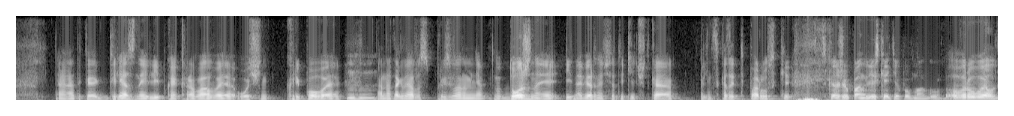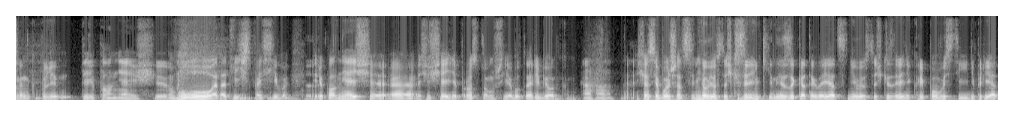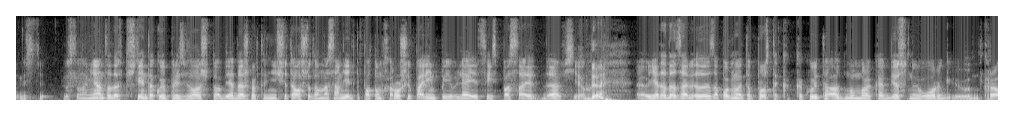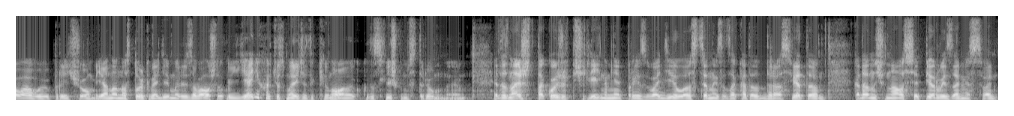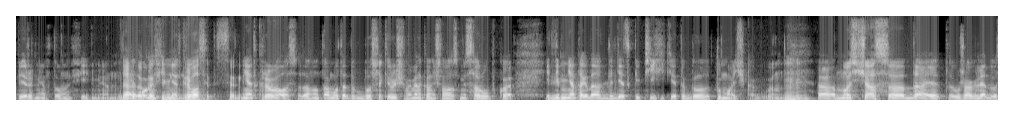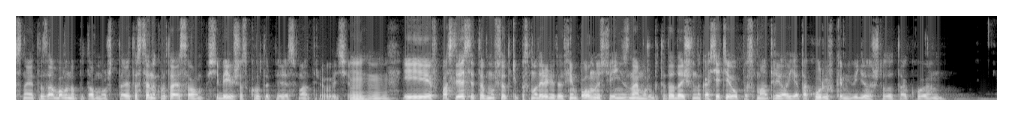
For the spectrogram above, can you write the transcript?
такая грязная, липкая, кровавая, очень криповая, угу. она тогда произвела на меня ну, должное и, наверное, все-таки чутка Блин, сказать-то по-русски. Скажи по-английски, я тебе помогу. Overwhelming, блин. Переполняющее. Вот, отлично, спасибо. Да. Переполняющее э, ощущение просто потому, что я был то ребенком. Ага. Сейчас я больше оценил ее с точки зрения киноязыка, тогда я оценил ее с точки зрения криповости и неприятности. Просто на меня тогда впечатление такое произвела, что я даже как-то не считал, что там на самом деле-то потом хороший парень появляется и спасает, да, всех. Да. Э, я тогда э, запомнил это просто как какую-то одну мракобесную оргию, кровавую причем. И она настолько меня деморализовала, что такое, я не хочу смотреть это кино, оно какое-то слишком стрёмное. Это, знаешь, такое же впечатление на меня производила сцена из-за заката до рассвета, когда начинался первый замес с вампирами в том фильме. Да, я только помню, фильм не открывался этой сцены. Не открывался, да, но там вот это был шокирующий момент, когда начиналась мясорубка. И для меня тогда, для детской психики, это было much, как бы. Угу. Но сейчас, да, это уже оглядываться на это забавно, потому что эта сцена крутая сама по себе, ее сейчас круто пересматривать. Угу. И впоследствии мы все-таки посмотрели этот фильм полностью. Я не знаю, может быть, ты тогда еще на кассете его посмотрел. Я так урывками видел что-то такое.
